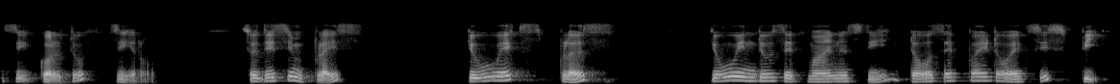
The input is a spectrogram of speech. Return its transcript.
is equal to 0. So this implies 2x plus 2 into z minus c dou z by dou x is p.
